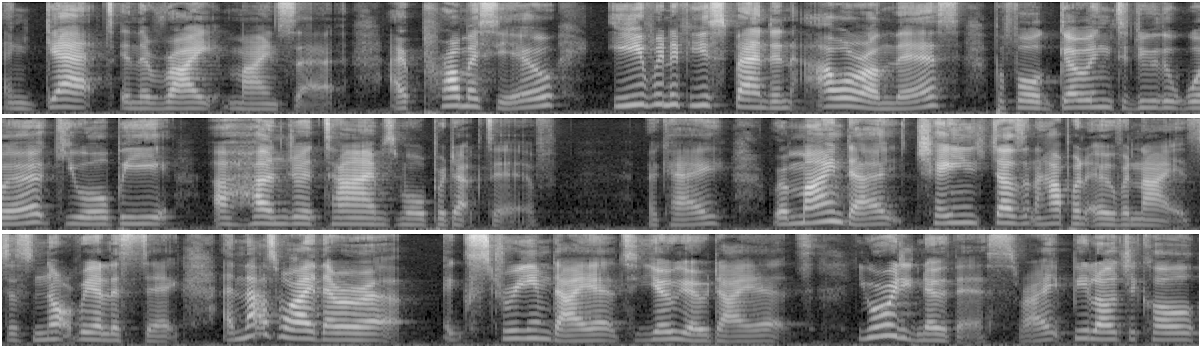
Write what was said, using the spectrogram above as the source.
and get in the right mindset. I promise you, even if you spend an hour on this before going to do the work, you will be a hundred times more productive. Okay. Reminder change doesn't happen overnight. It's just not realistic. And that's why there are extreme diets, yo yo diets. You already know this, right? Be logical,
